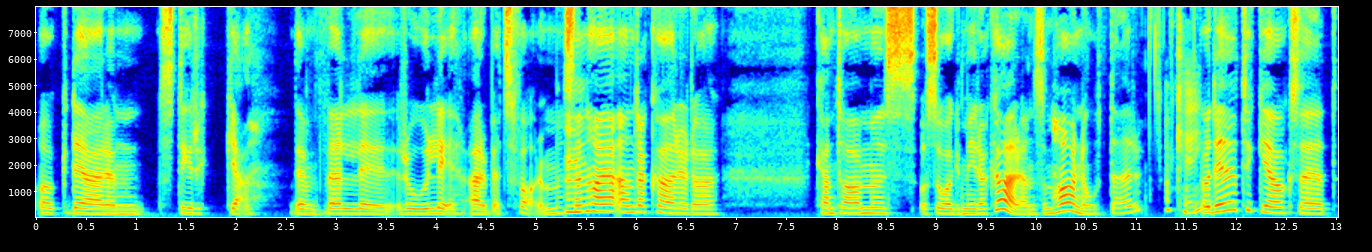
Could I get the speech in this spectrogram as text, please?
Och det är en styrka. Det är en väldigt rolig arbetsform. Sen har jag andra körer då, Kantamus och Sågmyrakören som har noter. Okej. Och det tycker jag också är ett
